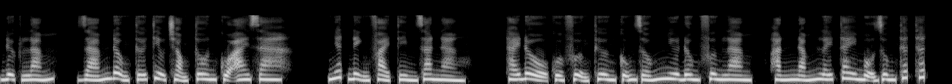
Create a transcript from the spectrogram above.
Được lắm, dám động tới tiểu trọng tôn của ai ra. Nhất định phải tìm ra nàng. Thái độ của Phượng Thương cũng giống như Đông Phương Lam, hắn nắm lấy tay mộ dung thất thất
